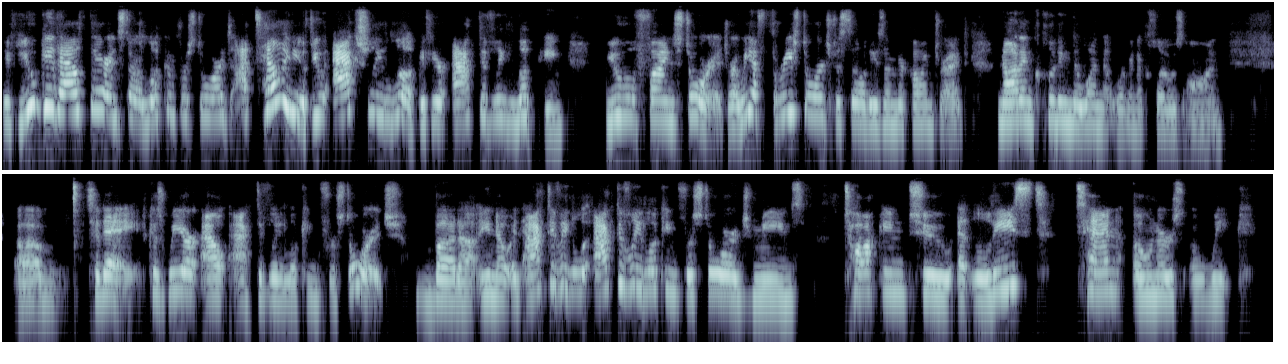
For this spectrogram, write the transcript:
if you get out there and start looking for storage, I tell you, if you actually look, if you're actively looking, you will find storage, right? We have three storage facilities under contract, not including the one that we're going to close on um, today because we are out actively looking for storage. But uh, you know, and actively actively looking for storage means talking to at least 10 owners a week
